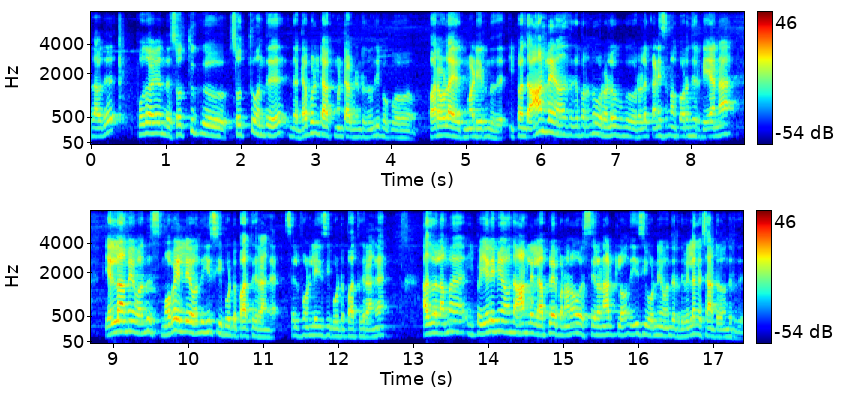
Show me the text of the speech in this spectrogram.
அதாவது பொதுவாகவே இந்த சொத்துக்கு சொத்து வந்து இந்த டபுள் டாக்குமெண்ட் அப்படின்றது வந்து இப்போ பரவலாக இதுக்கு முன்னாடி இருந்தது. இப்போ இந்த ஆன்லைன் வந்ததுக்கப்புறம் வந்து ஓரளவுக்கு ஓரளவு கணிசமாக குறைஞ்சிருக்கு. ஏன்னா எல்லாமே வந்து மொபைல்லே வந்து ஈஸி போட்டு பார்த்துக்கிறாங்க. செல்ஃபோன்லேயே ஈஸி போட்டு பார்த்துக்கிறாங்க. அதுவும் இல்லாமல் இப்போ எளிமையாக வந்து ஆன்லைனில் அப்ளை பண்ணாலும் ஒரு சில நாட்களில் வந்து ஈஸி ஒன்றே வந்துடுது வில்லங்க சான்று வந்துடுது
